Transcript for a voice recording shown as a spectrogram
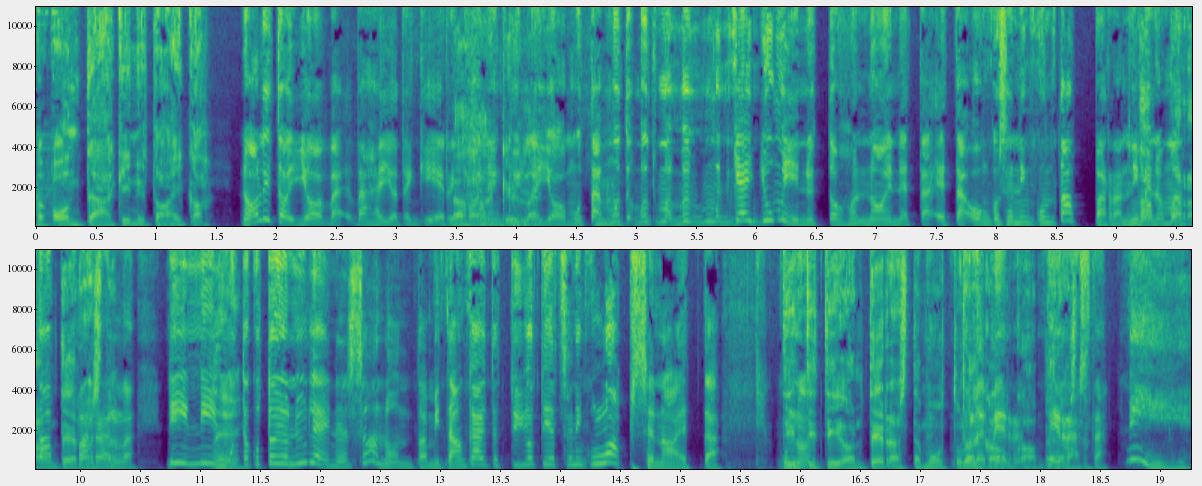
No on tääkin nyt aika. No oli toi, joo, vä- vähän jotenkin erikoinen Vähän kyllä. kyllä. joo, mutta mm. mut, mut, mut, mut, jäin jumiin nyt tohon noin, että, että onko se niin kuin tappara, nimenomaan Tappara on terästä. tapparalla. Niin, niin, Niin. niin, mutta kun toi on yleinen sanonta, mitä on käytetty jo, tiedätkö, niin kuin lapsena, että... Kun on, Tittiti on terästä, muut tulee tulee per- kaukaa perästä. perästä. Niin.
